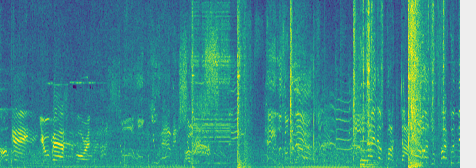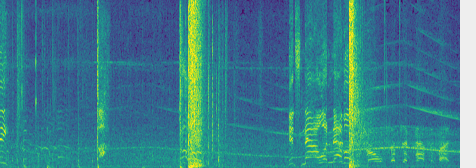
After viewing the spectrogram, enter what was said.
Okay, you've asked for it. I sure hope you have insurance. Hey, look over there. Stay the fuck down! You want to fuck with me? now or never! Subject pacified.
